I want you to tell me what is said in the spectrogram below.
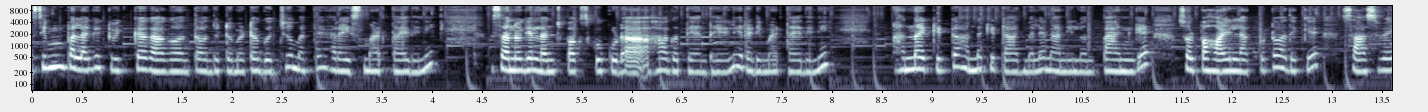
ಸಿಂಪಲ್ಲಾಗಿ ಕ್ವಿಕ್ಕಾಗಿ ಆಗೋವಂಥ ಒಂದು ಟೊಮೆಟೊ ಗೊಜ್ಜು ಮತ್ತು ರೈಸ್ ಮಾಡ್ತಾಯಿದ್ದೀನಿ ಸನುಗೆ ಲಂಚ್ ಬಾಕ್ಸ್ಗೂ ಕೂಡ ಆಗುತ್ತೆ ಅಂತ ಹೇಳಿ ರೆಡಿ ಮಾಡ್ತಾಯಿದ್ದೀನಿ ಅನ್ನಕ್ಕಿಟ್ಟು ಅನ್ನಕ್ಕಿಟ್ಟಾದಮೇಲೆ ನಾನು ಇಲ್ಲೊಂದು ಪ್ಯಾನ್ಗೆ ಸ್ವಲ್ಪ ಆಯಿಲ್ ಹಾಕ್ಬಿಟ್ಟು ಅದಕ್ಕೆ ಸಾಸಿವೆ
